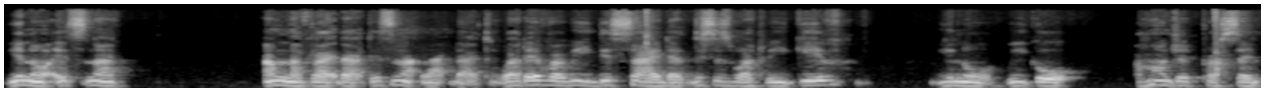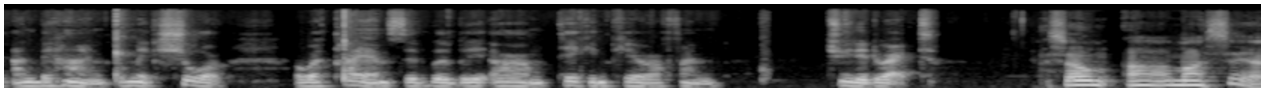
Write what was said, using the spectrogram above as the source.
you know, it's not. I'm not like that. It's not like that. Whatever we decide that this is what we give, you know, we go 100% and behind to make sure our clients it will be um, taken care of and treated right. So, uh, Marcia,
